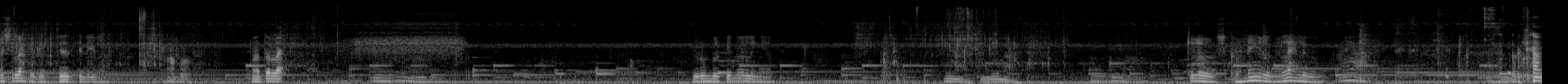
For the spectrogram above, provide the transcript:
Terus lah udah dia terima. Apa? Mata lek. Jurung bagi neling ya. Lima. Iya. Kilo segone lho ngeleh lho. Ya. Bentar kan.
